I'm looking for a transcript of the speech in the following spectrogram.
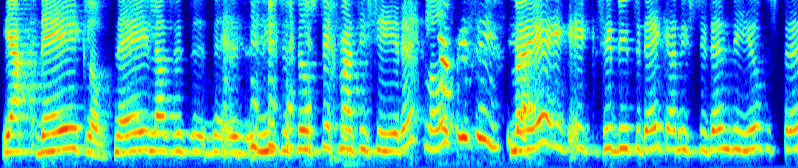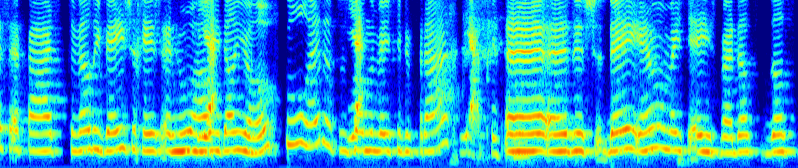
Ja, nee, klopt. Nee, laten we het eh, eh, niet te veel stigmatiseren. Klopt. Ja, precies. Maar hè, ik, ik zit nu te denken aan die student die heel veel stress ervaart terwijl die bezig is. En hoe hou je dan je hoofd koel? Hè? Dat is dan een beetje de vraag. Ja, precies. Uh, dus nee, helemaal met je eens. Maar dat, dat,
